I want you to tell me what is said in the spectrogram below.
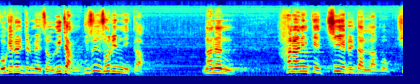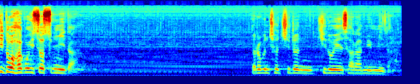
고개를 들면서 의장 무슨 소리입니까? 나는 하나님께 지혜를 달라고 기도하고 있었습니다. 여러분 처칠은 기도의 사람입니다.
